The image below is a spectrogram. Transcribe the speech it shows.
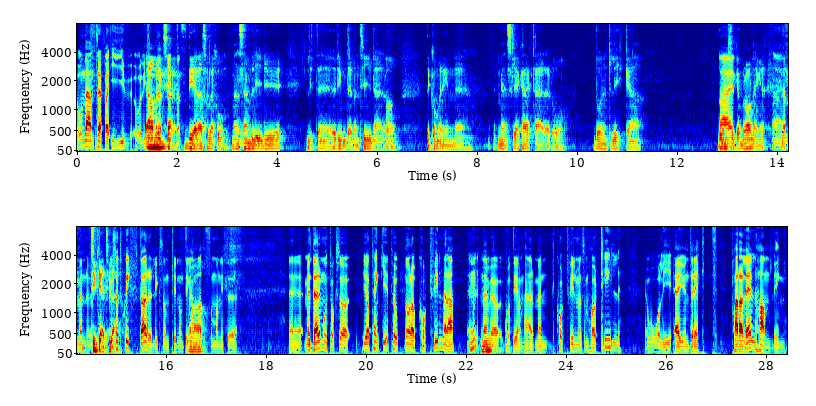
och när han träffar Eve och liksom Ja, men exakt. Tiden. Deras relation. Men mm. sen blir det ju lite rymdäventyr där och ja. det kommer in eh, mänskliga karaktärer och då är det inte lika då är det inte lika bra längre. Nej, men Tycker jag tyvärr. skiftar liksom till någonting ja. annat som man inte... Eh, men däremot också, jag tänker ta upp några av kortfilmerna eh, mm. när vi har gått igenom här, men kortfilmen som hör till Wall-E är ju en direkt parallell handling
